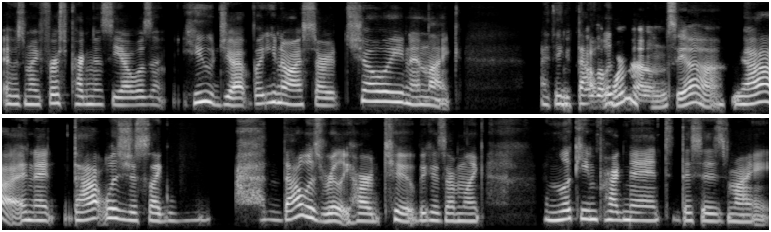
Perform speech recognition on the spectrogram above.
it was my first pregnancy. I wasn't huge yet, but, you know, I started showing and like, I think that was hormones. Yeah. Yeah. And it, that was just like, that was really hard too because I'm like, I'm looking pregnant. This is my,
